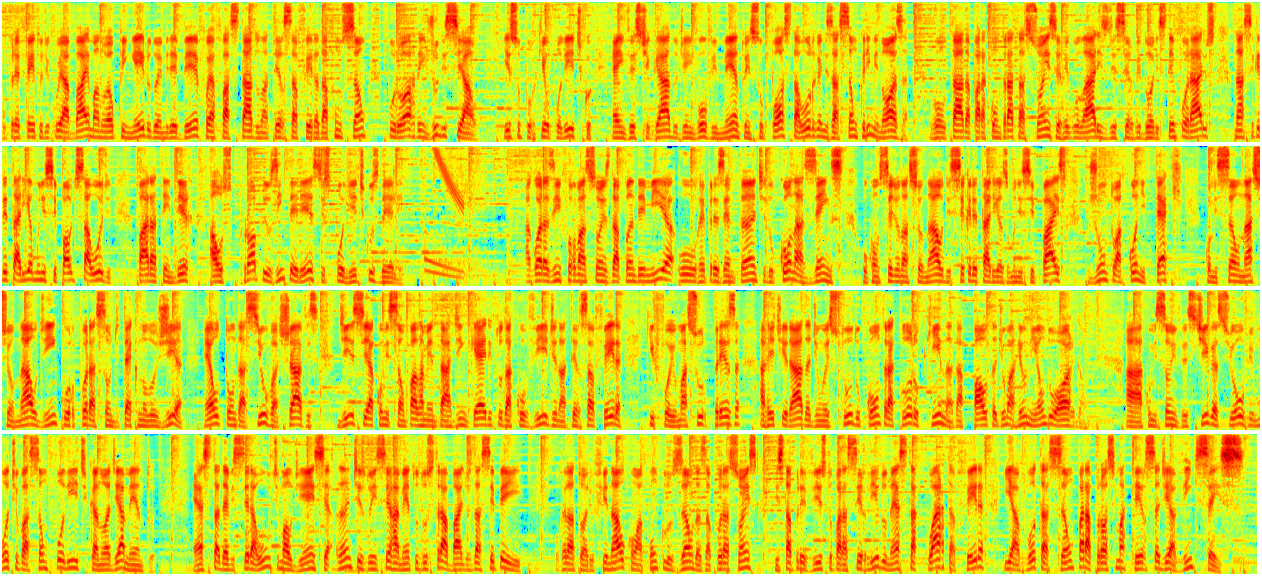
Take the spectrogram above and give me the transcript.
O prefeito de Cuiabá, Emanuel Pinheiro, do MDB, foi afastado na terça-feira da função por ordem judicial. Isso porque o político é investigado de envolvimento em suposta organização criminosa voltada para contratações irregulares de servidores temporários na Secretaria Municipal de Saúde para atender aos próprios interesses políticos dele. Agora, as informações da pandemia, o representante do CONASENS, o Conselho Nacional de Secretarias Municipais, junto à CONITEC, Comissão Nacional de Incorporação de Tecnologia, Elton da Silva Chaves, disse à Comissão Parlamentar de Inquérito da Covid na terça-feira que foi uma surpresa a retirada de um estudo contra a cloroquina da pauta de uma reunião do órgão. A comissão investiga se houve motivação política no adiamento. Esta deve ser a última audiência antes do encerramento dos trabalhos da CPI. O relatório final, com a conclusão das apurações, está previsto para ser lido nesta quarta-feira e a votação para a próxima terça, dia 26.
